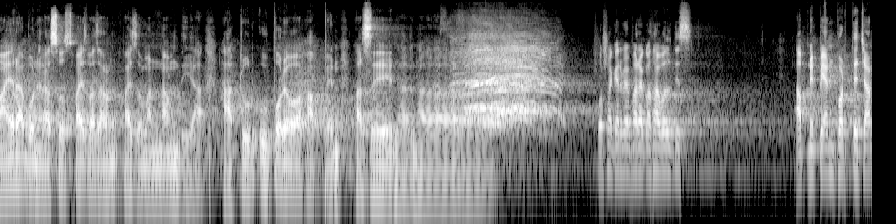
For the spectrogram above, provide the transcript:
মায়েরা, বোনেরা সোস ফাইজ বাজান পায়জামার নাম দিয়া হাঁটুর উপরেও হাফ প্যান্ট আছে না না? পোশাকের ব্যাপারে কথা বলতিস? আপনি প্যান্ট পরতে চান?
